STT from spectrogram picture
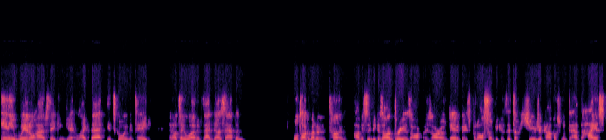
any win Ohio State can get like that, it's going to take. And I'll tell you what, if that does happen, we'll talk about it a ton, obviously, because On3 is our, is our own database, but also because it's a huge accomplishment to have the highest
